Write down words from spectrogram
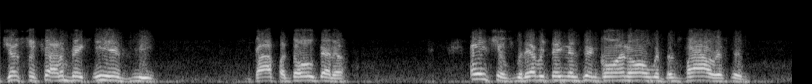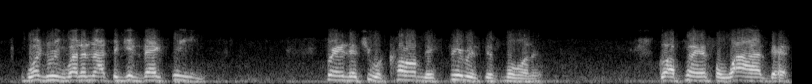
just to try to make ends meet. God, for those that are anxious with everything that's been going on with this virus and wondering whether or not to get vaccines. Praying that you would calm their spirits this morning. God, praying for wives that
